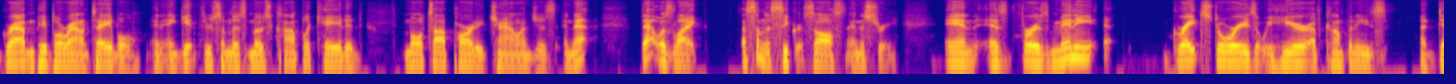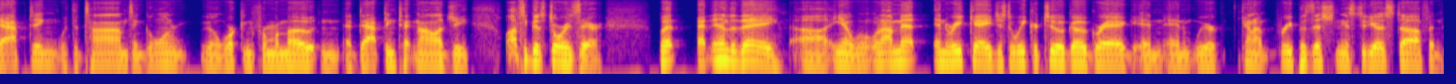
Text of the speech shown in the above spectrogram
grabbing people around a table and, and getting through some of those most complicated multi-party challenges. And that that was like that's some of the secret sauce in the industry. And as for as many great stories that we hear of companies adapting with the times and going, you know, working from remote and adapting technology, lots of good stories there. But at the end of the day, uh, you know, when I met Enrique just a week or two ago, Greg, and, and we were kind of repositioning the studio stuff, and,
